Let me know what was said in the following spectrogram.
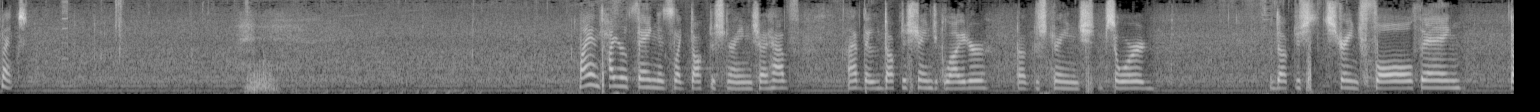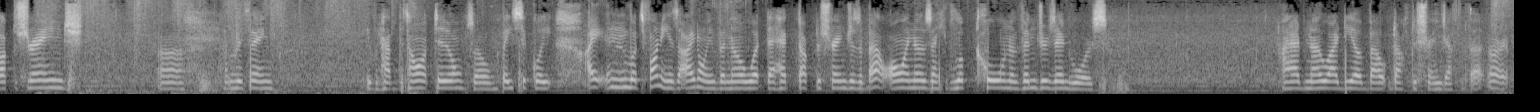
Thanks. My entire thing is like Doctor Strange. I have I have the Doctor Strange glider, Doctor Strange sword, the Doctor Strange fall thing, Doctor Strange, uh, everything. Even have the taunt too. So basically, I and what's funny is I don't even know what the heck Doctor Strange is about. All I know is that he looked cool in Avengers End Wars. I had no idea about Doctor Strange after that. Alright.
